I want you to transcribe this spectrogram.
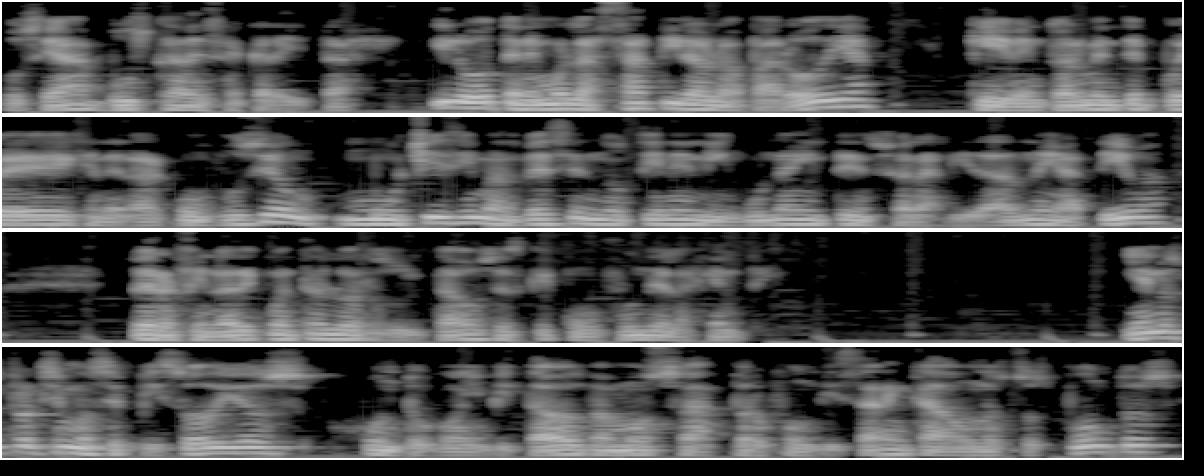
O sea, busca desacreditar. Y luego tenemos la sátira o la parodia, que eventualmente puede generar confusión. Muchísimas veces no tiene ninguna intencionalidad negativa, pero al final de cuentas los resultados es que confunde a la gente. Y en los próximos episodios, junto con invitados, vamos a profundizar en cada uno de estos puntos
